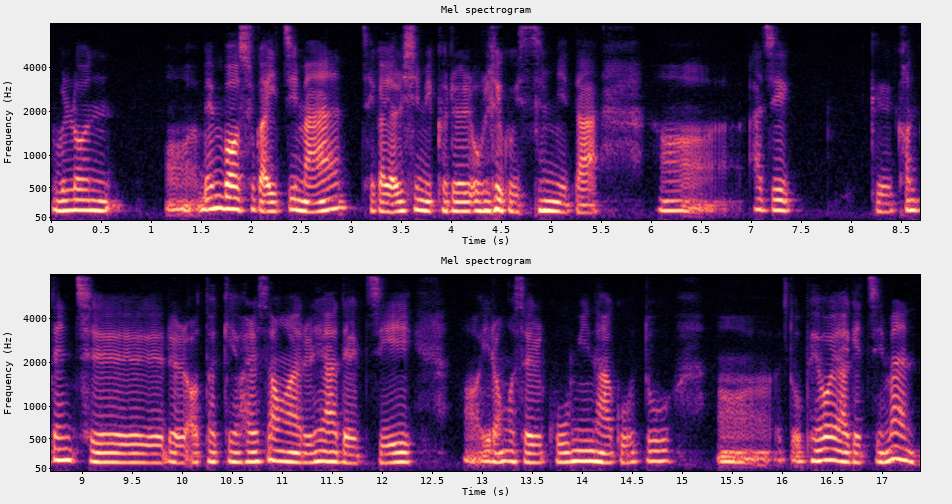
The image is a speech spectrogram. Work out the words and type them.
물론 어, 멤버 수가 있지만 제가 열심히 글을 올리고 있습니다. 어, 아직 그 컨텐츠를 어떻게 활성화를 해야 될지 어, 이런 것을 고민하고 또, 어, 또 배워야겠지만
